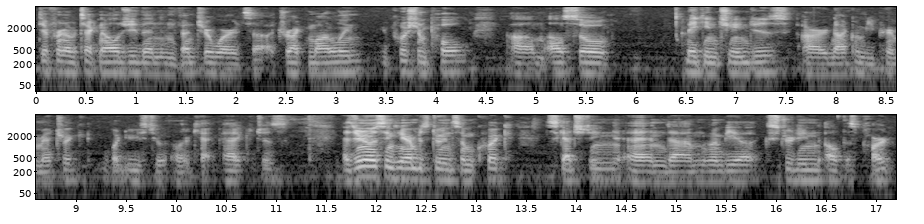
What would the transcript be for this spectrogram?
different of a technology than Inventor where it's uh, direct modeling. You push and pull. Um, also making changes are not going to be parametric, what you're used to with other CAD packages. As you're noticing here, I'm just doing some quick sketching and um, I'm going to be extruding out this part.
